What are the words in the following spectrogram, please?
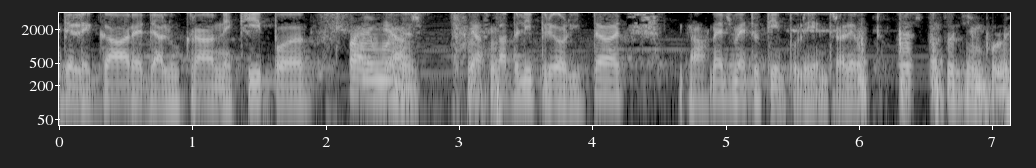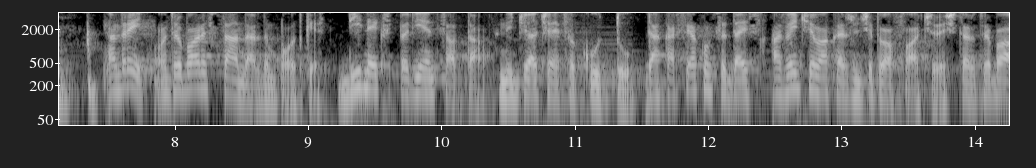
delegare, de a lucra în echipă, Time de aș stabili priorități, da, managementul timpului, într-adevăr. Managementul timpului. Andrei, o întrebare standard în podcast. Din experiența ta, din ceea ce ai făcut tu, dacă ar fi acum să dai, ar veni cineva care își începe o afacere și te-ar întreba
